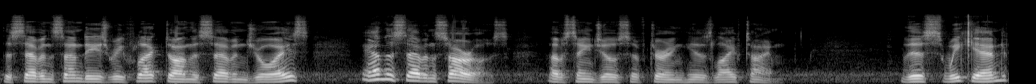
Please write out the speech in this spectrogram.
The seven Sundays reflect on the seven joys and the seven sorrows of St. Joseph during his lifetime. This weekend,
